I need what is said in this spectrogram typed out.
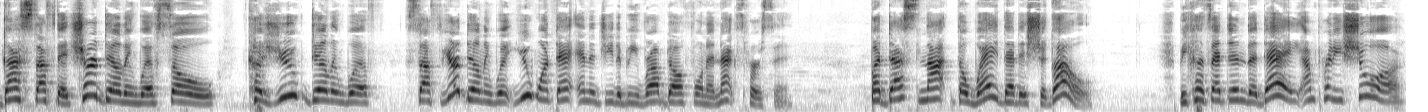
got stuff that you're dealing with. So because you dealing with stuff you're dealing with you want that energy to be rubbed off on the next person. But that's not the way that it should go. Because at the end of the day i'm pretty sure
